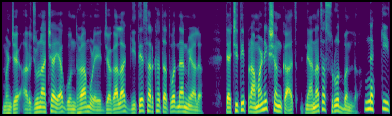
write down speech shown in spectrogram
म्हणजे अर्जुनाच्या या गोंधळामुळे जगाला गीतेसारखं तत्वज्ञान मिळालं. त्याची ती प्रामाणिक शंकाच ज्ञानाचा स्रोत बनलं. नक्कीच.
